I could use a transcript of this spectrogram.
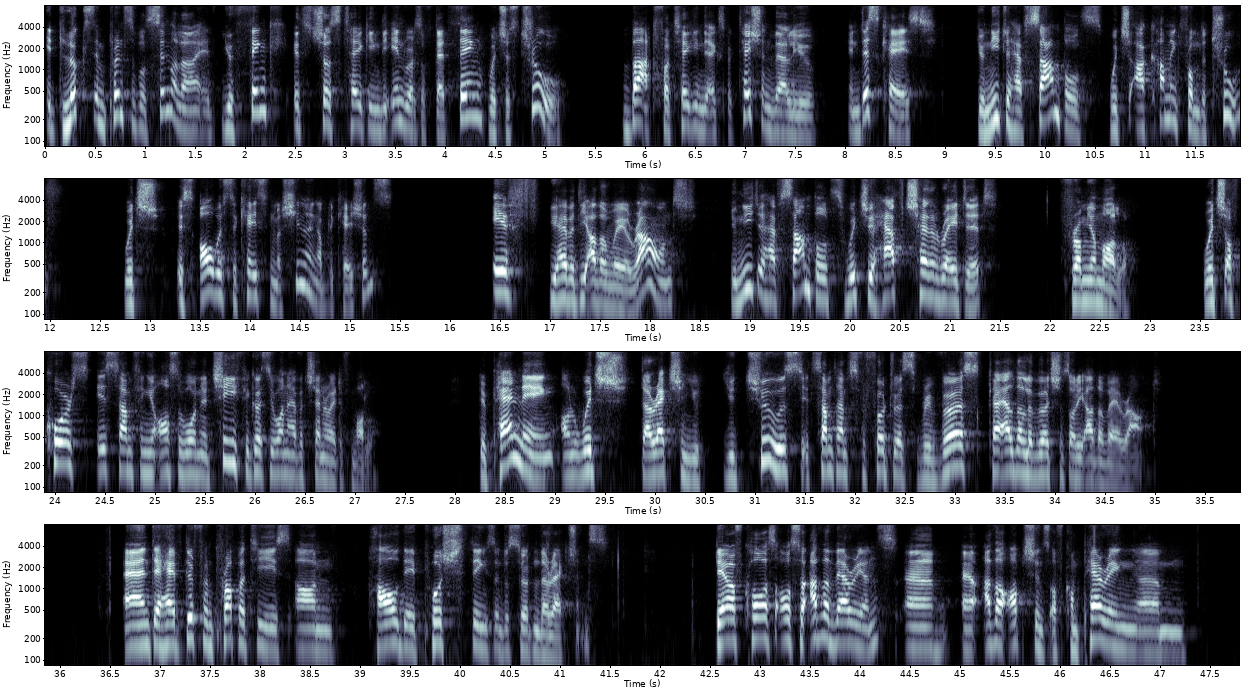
it looks in principle similar. It, you think it's just taking the inverse of that thing, which is true. But for taking the expectation value, in this case, you need to have samples which are coming from the truth, which is always the case in machine learning applications. If you have it the other way around, you need to have samples which you have generated from your model which of course is something you also want to achieve because you want to have a generative model. Depending on which direction you, you choose, it's sometimes referred to as reverse KL divergence or the other way around. And they have different properties on how they push things into certain directions. There are, of course, also other variants, uh, uh, other options of comparing um,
